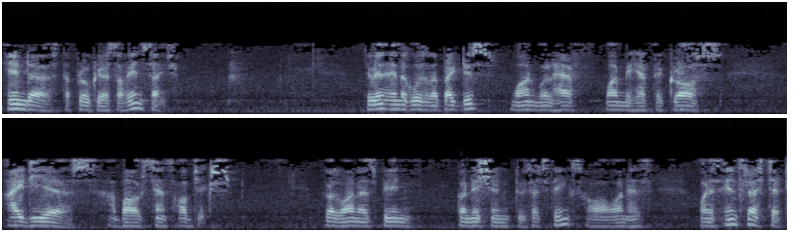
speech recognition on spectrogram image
hinders the progress of insight. During in the course of the practice, one will have, one may have the gross ideas about sense objects, because one has been conditioned to such things, or one has, one is interested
